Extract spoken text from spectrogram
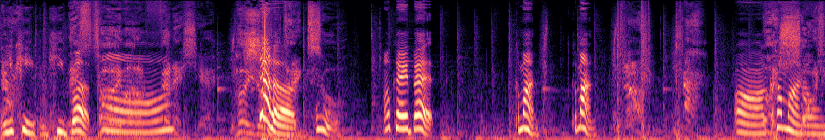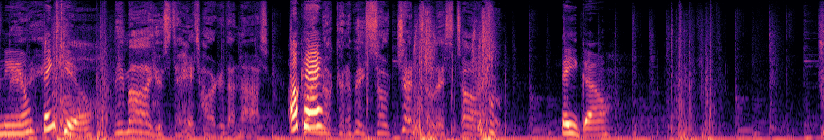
And you can't even keep up. This time I'll Aw. finish you. Shut up. Ooh. Okay, bet. Come on. Come on. Aw, come on, O'Neill. Thank you. Me ma used to hit harder than that. Okay. I'm not gonna be so gentle this time. There you go.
